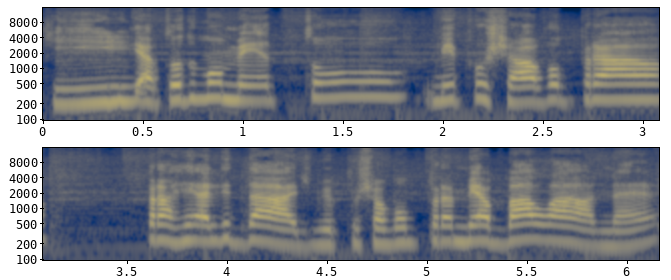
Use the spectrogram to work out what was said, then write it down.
Que a todo momento me puxavam para a realidade, me puxavam para me abalar, né?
